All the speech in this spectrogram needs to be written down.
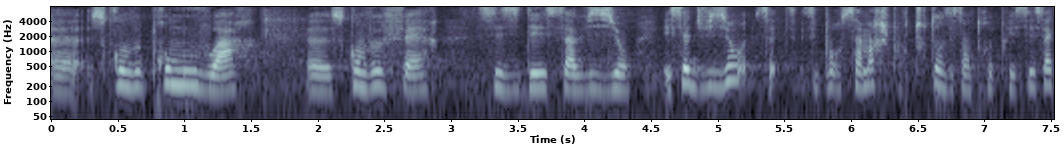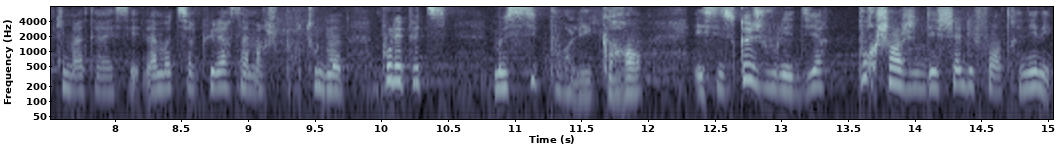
euh, ce qu'on veut promouvoir, euh, ce qu'on veut faire, ses idées, sa vision. Et cette vision, c'est pour, ça marche pour toutes les entreprises. C'est ça qui m'intéressait. La mode circulaire, ça marche pour tout le monde, pour les petits, mais aussi pour les grands. Et c'est ce que je voulais dire. Pour changer d'échelle, il faut entraîner les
